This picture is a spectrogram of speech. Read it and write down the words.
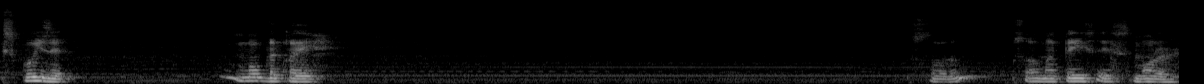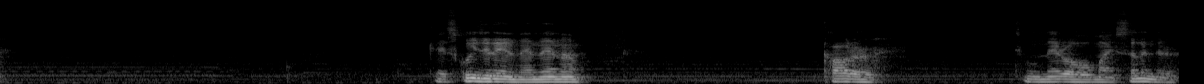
squeeze it, move the clay so, so my base is smaller. Okay, squeeze it in and then uh, collar to narrow my cylinder.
